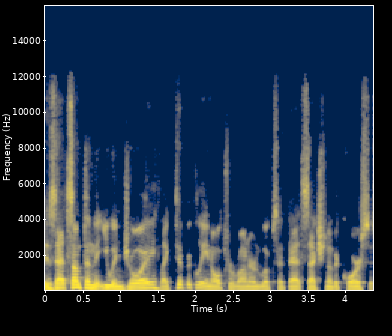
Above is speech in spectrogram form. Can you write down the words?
is that something that you enjoy? Like typically, an ultra runner looks at that section of the course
